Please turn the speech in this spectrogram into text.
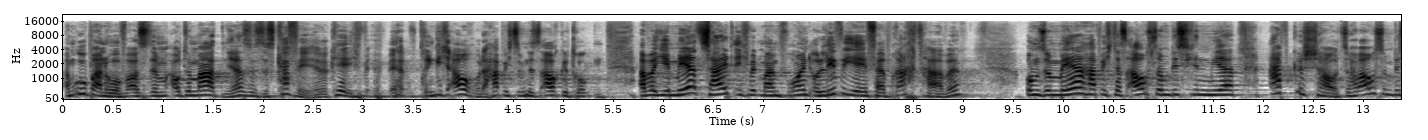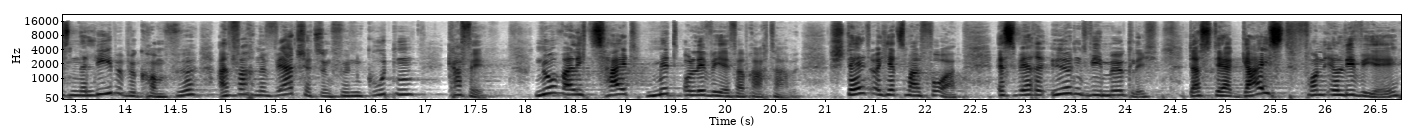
am U-Bahnhof aus dem Automaten. Ja, das ist Kaffee. Okay, ich, äh, trinke ich auch oder habe ich zumindest auch getrunken. Aber je mehr Zeit ich mit meinem Freund Olivier verbracht habe, umso mehr habe ich das auch so ein bisschen mir abgeschaut. So habe auch so ein bisschen eine Liebe bekommen für einfach eine Wertschätzung für einen guten Kaffee. Nur weil ich Zeit mit Olivier verbracht habe. Stellt euch jetzt mal vor, es wäre irgendwie möglich, dass der Geist von Olivier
